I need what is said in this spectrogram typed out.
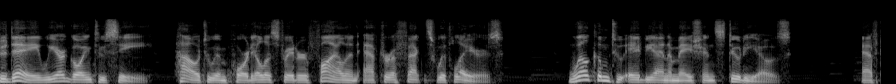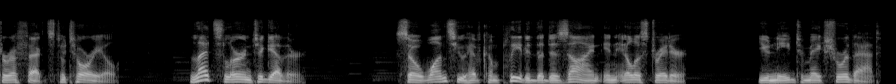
Today we are going to see how to import Illustrator file in After Effects with layers. Welcome to AB Animation Studios. After Effects tutorial. Let's learn together. So once you have completed the design in Illustrator, you need to make sure that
